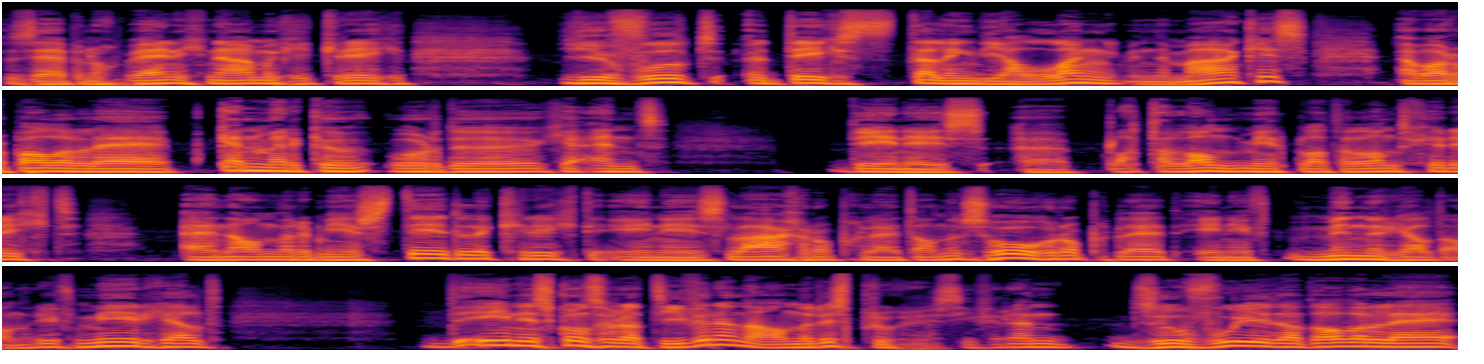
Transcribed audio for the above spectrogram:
Ze hebben nog weinig namen gekregen. Je voelt een tegenstelling die al lang in de maak is en waarop allerlei kenmerken worden geënt. De ene is eh, platteland, meer plattelandgericht en de andere meer stedelijk gericht. De ene is lager opgeleid, de andere is hoger opgeleid. De een heeft minder geld, de ander heeft meer geld. De ene is conservatiever en de andere is progressiever. En zo voel je dat allerlei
